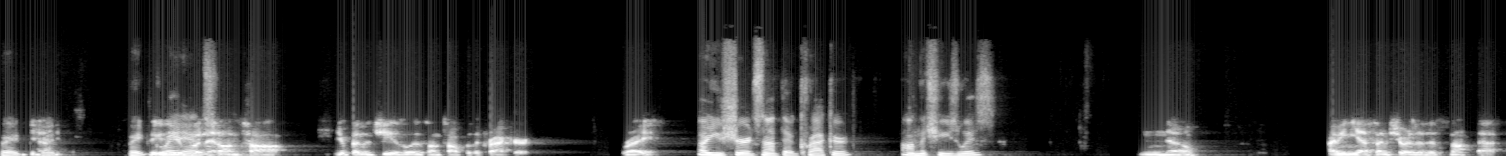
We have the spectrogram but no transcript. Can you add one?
great, Yeah. great, great, because great you're putting it on top. You're putting the Cheez Whiz on top of the cracker, right? Are you sure it's not the cracker on the Cheez Whiz? No. I mean, yes, I'm sure that it's not that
